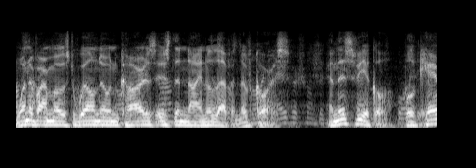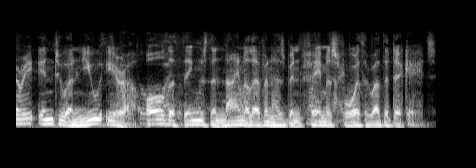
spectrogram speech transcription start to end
One of our most well-known cars is the 911, of course. And this vehicle will carry into a new era all the things the 911 has been famous for throughout the decades.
